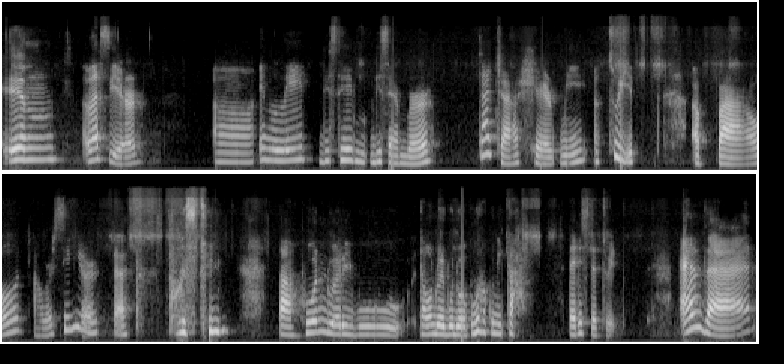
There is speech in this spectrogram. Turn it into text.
in last year, uh, in late Decem- December, Caca shared me a tweet about our senior that posting tahun 2000 tahun 2020 aku nikah. That is the tweet. And then,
